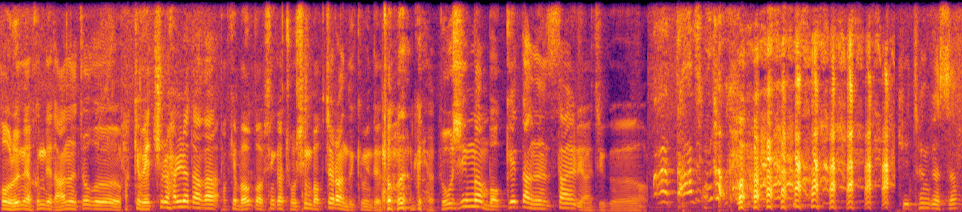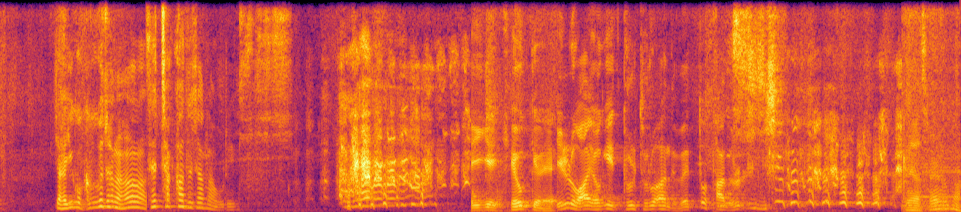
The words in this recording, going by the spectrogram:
어 르네야 근데 나는 조금 밖에 외출을 하려다가 밖에 먹을 거 없으니까 조식 먹자라는 느낌인데 너는 그냥 조식만 먹겠다는 스타일이야 지금. 아 짜증나. 키 챙겼어? 야 이거 그거잖아 세차 카드잖아 우리. 이게 개웃기네 일로 와 여기 불 들어왔는데 왜 또 다 눌러 내가 설마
